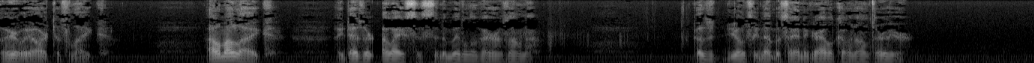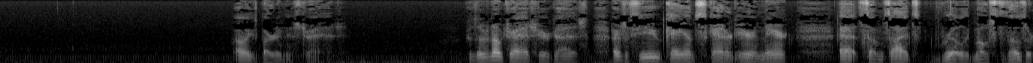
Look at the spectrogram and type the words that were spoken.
so here we are at this lake. Alamo Lake, a desert oasis in the middle of Arizona. Because you don't see nothing but sand and gravel coming on through here. Oh, he's burning his trash. Because there's no trash here, guys. There's a few cans scattered here and there at some sites. Really, most of those are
